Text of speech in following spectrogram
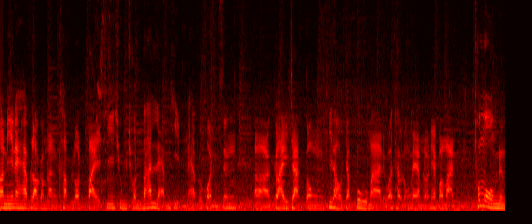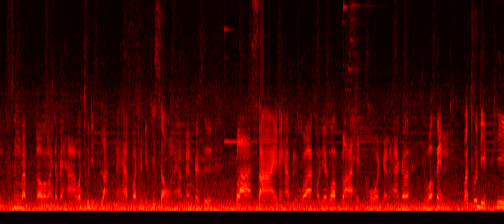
อนนี้นะครับเรากำลังขับรถไปที่ชุมชนบ้านแหลมหินนะครับ ทุกคนซึ่งไกลจากตรงที่เราจับปูมาหรือว่าแถวโรงแรมเราเนี่ยประมาณชั่วโมงหนึ่ง ซึ่งแบบเรากำลังจะไปหาวัตถุดิบหลักนะครับ วัตถุดิบที่สองนะครับนั่นก็คือปลาทรายนะครับ หรือว่าเขาเรียกว่าปลาเห็ดโคนกันนะฮะก็ถือว่าเป็น วัตถุดิบที่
